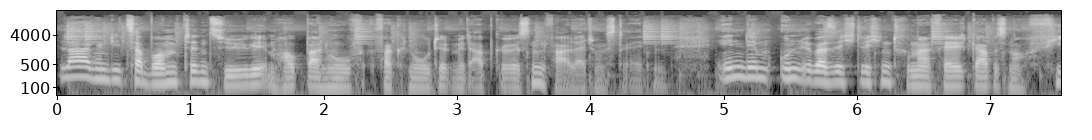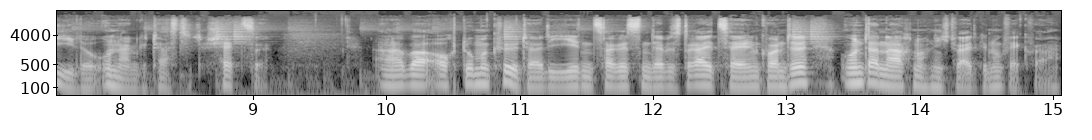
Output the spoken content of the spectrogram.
lagen die zerbombten Züge im Hauptbahnhof verknotet mit abgerissenen Fahrleitungsdrähten. In dem unübersichtlichen Trümmerfeld gab es noch viele unangetastete Schätze. Aber auch dumme Köter, die jeden zerrissen, der bis drei zählen konnte und danach noch nicht weit genug weg war.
